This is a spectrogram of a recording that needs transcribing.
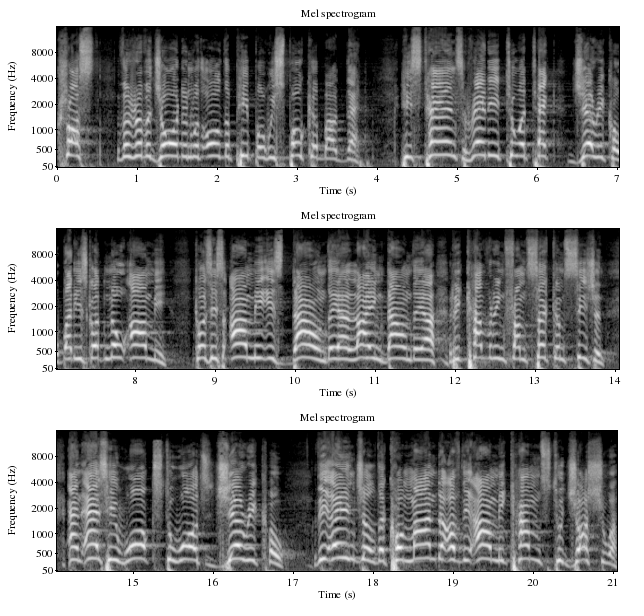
crossed the river Jordan with all the people. We spoke about that. He stands ready to attack Jericho, but he's got no army because his army is down. They are lying down. They are recovering from circumcision. And as he walks towards Jericho, the angel, the commander of the army, comes to Joshua,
